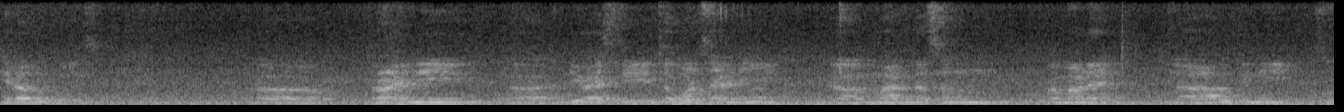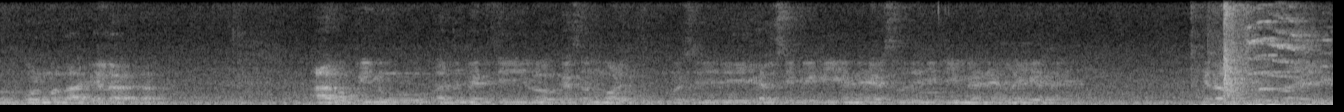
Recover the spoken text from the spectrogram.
ખેરાલુ પોલીસ. ત્રણેયની ડીવાયસી ચૌહાણ સાહેબની માર્ગદર્શન પ્રમાણે આરોપીની શોધખોળમાં લાગેલા હતા. આરોપીનું અજમેરથી લોકેશન મળ્યું, પછી એલસીબીની અને એસઓજીની ટીમ એને લઈ અને ખેરાલુ પોલીસ આવી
